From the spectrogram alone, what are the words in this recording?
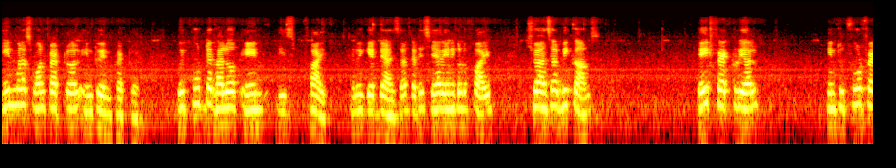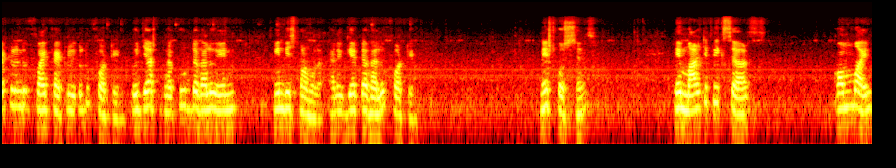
n minus 1 factorial into n factorial. We put the value of n is 5 and we get the answer that is here n equal to 5. So answer becomes 8 factorial into 4 factorial into 5 factorial equal to 14. We just uh, put the value in in this formula and we get the value 14. Next questions. A multiplexer combine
